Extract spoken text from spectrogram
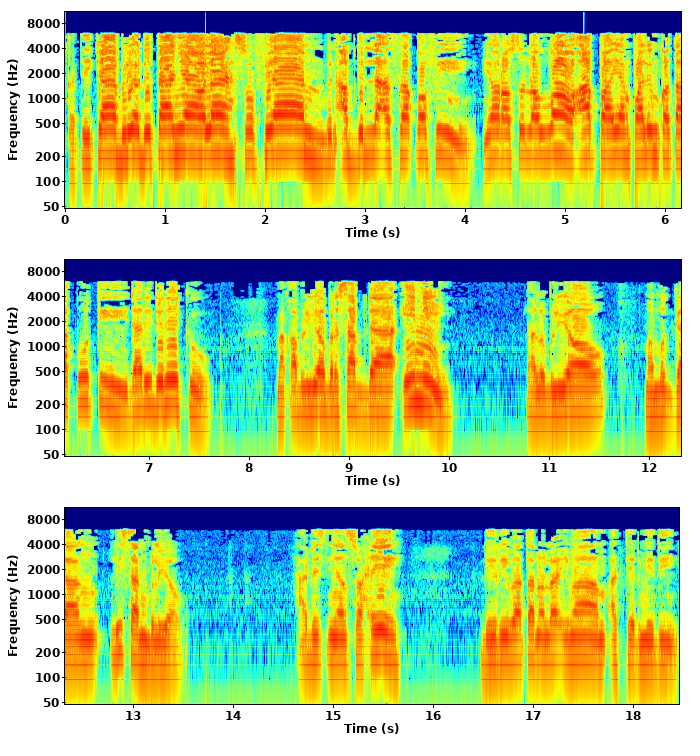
ketika beliau ditanya oleh Sufyan bin Abdullah Ats-Tsaqafi, "Ya Rasulullah, apa yang paling kau takuti dari diriku?" Maka beliau bersabda, "Ini." Lalu beliau memegang lisan beliau. Hadisnya sahih diriwayatkan oleh Imam At-Tirmidzi.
